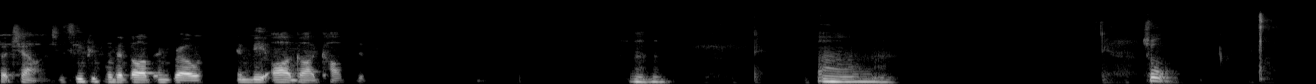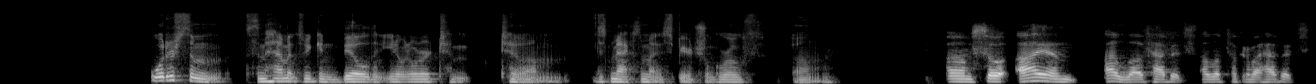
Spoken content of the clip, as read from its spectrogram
but challenge, and see people develop and grow and be all God called them to be. Mm-hmm. Um, so, what are some some habits we can build, and you know, in order to to um, just maximize spiritual growth? Um, um, so I am. I love habits. I love talking about habits.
